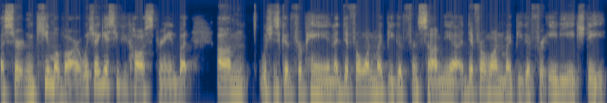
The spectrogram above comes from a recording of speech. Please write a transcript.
a certain chemovar, which I guess you could call a strain, but um, which is good for pain. A different one might be good for insomnia. A different one might be good for ADHD.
